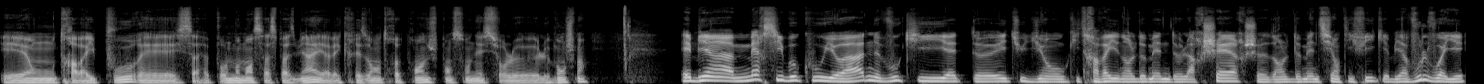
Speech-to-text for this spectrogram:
Et on travaille pour, et pour le moment, ça se passe bien. Et avec Réseau Entreprendre, je pense qu'on est sur le, bon chemin. Eh bien, merci beaucoup, Johan. Vous qui êtes euh, étudiant ou qui travaillez dans le domaine de la recherche, dans le domaine scientifique, eh bien, vous le voyez,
